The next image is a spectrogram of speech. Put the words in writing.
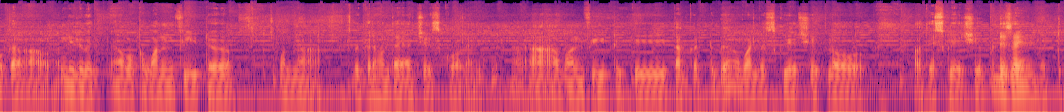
ఒక నిలువ ఒక వన్ ఫీట్ ఉన్న విగ్రహం తయారు చేసుకోవాలండి. ఆ వన్ ఫీట్కి తగ్గట్టుగా వాళ్ళు స్క్వేర్ షేప్లో అయితే స్క్వేర్ షేప్ డిజైన్ బట్టి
